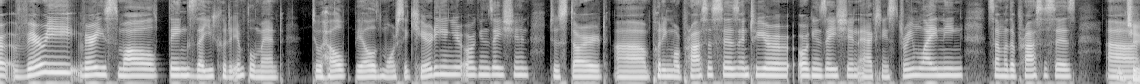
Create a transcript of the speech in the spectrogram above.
are very very small things that you could implement to help build more security in your organization, to start uh, putting more processes into your organization, actually streamlining some of the processes. Uh,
